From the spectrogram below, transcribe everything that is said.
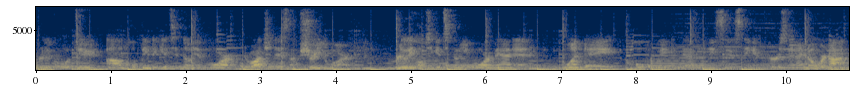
really cool dude. Um, hoping to get to know him more. You're watching this, I'm sure you are really hope to get to know you more, man. And one day, hopefully, we can definitely see this thing in person. I know we're not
